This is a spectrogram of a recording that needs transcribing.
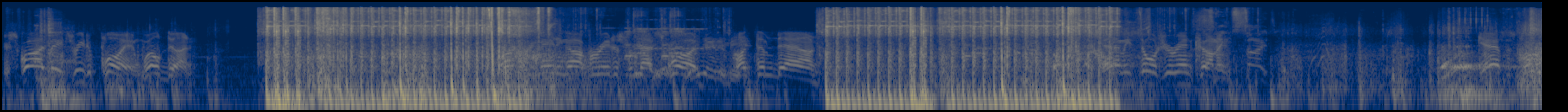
Your squad mates redeploying. Well done. Mark the remaining that squad. Hunt them down. Enemy soldier incoming. Gas is zone.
